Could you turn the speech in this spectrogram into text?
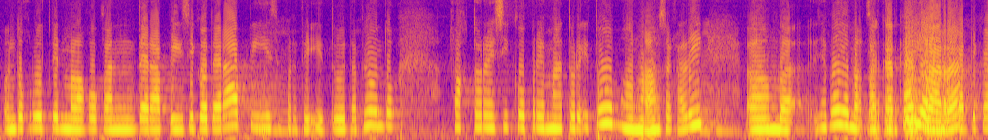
untuk rutin melakukan terapi psikoterapi seperti itu. Tapi untuk faktor resiko prematur itu mohon maaf sekali eh, mbak siapa ya mbak Kartika Kartini ya mbak Kartika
